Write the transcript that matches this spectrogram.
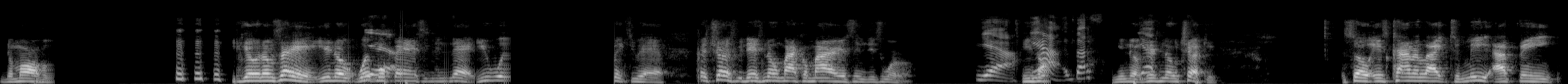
the Marvel. you get what I'm saying? You know what yeah. more fancy than that? You would think you have. Because trust me, there's no Michael Myers in this world. Yeah. He's yeah. On, that's you know, yeah. there's no Chucky. So it's kind of like to me, I think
